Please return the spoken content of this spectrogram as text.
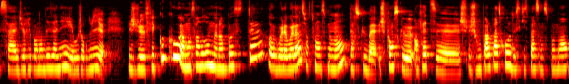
ça a duré pendant des années et aujourd'hui, euh, je fais coucou à mon syndrome de l'imposteur, euh, voilà voilà, surtout en ce moment, parce que bah, je pense que en fait, euh, je, vous parle pas trop de ce qui se passe en ce moment,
